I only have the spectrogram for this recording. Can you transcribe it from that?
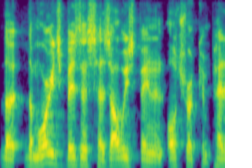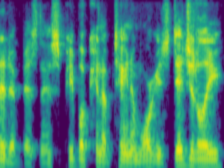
The the mortgage business has always been an ultra competitive business. People can obtain a mortgage digitally.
